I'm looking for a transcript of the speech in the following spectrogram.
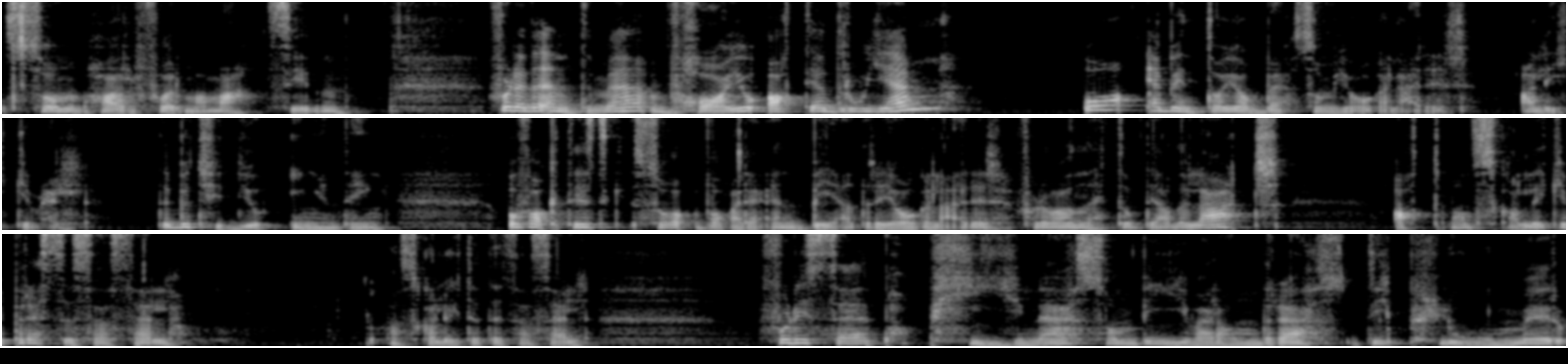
som har forma meg siden. For det det endte med, var jo at jeg dro hjem og jeg begynte å jobbe som yogalærer allikevel. Det betydde jo ingenting. Og faktisk så var jeg en bedre yogalærer, for det var nettopp det jeg hadde lært. At man skal ikke presse seg selv. Man skal lytte til seg selv. For disse papirene som vi gir hverandre, diplomer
